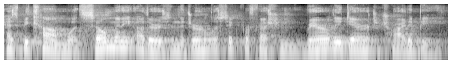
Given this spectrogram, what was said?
has become what so many others in the journalistic profession rarely dare to try to be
